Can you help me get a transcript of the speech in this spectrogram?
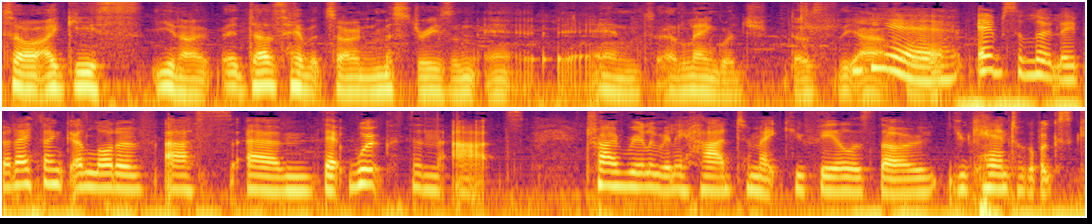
so I guess you know it does have its own mysteries and and uh, language. Does the art? yeah, world. absolutely. But I think a lot of us um, that work within the arts try really, really hard to make you feel as though you can talk about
